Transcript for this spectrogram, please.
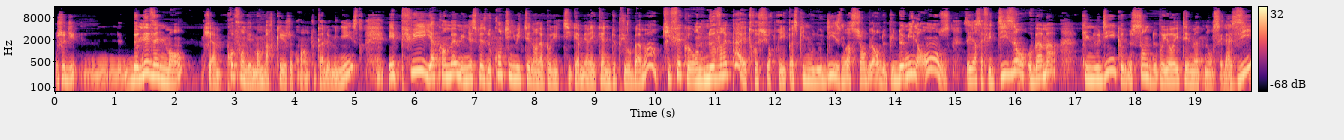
je dis, de l'événement qui a profondément marqué, je crois en tout cas le ministre. Et puis il y a quand même une espèce de continuité dans la politique américaine depuis Obama, qui fait qu'on ne devrait pas être surpris parce qu'ils nous le disent noir sur blanc depuis 2011. C'est-à-dire ça fait dix ans Obama qu'il nous dit que le centre de priorité maintenant c'est l'Asie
